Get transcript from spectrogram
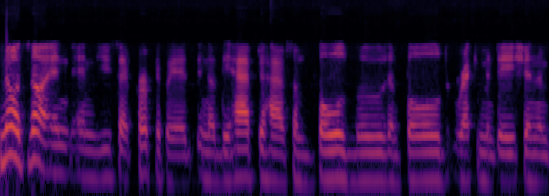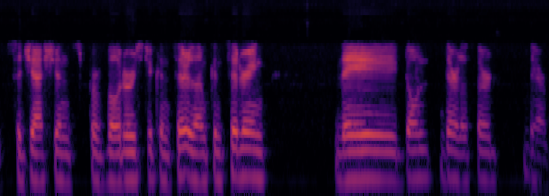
no, it's not, and and you said perfectly. You know, they have to have some bold moves and bold recommendations and suggestions for voters to consider them. Considering they don't, they're the third their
